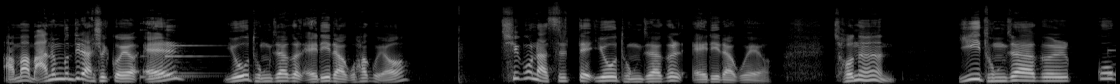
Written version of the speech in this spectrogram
아마 많은 분들이 아실 거예요. L 요 동작을 L이라고 하고요. 치고 났을 때 요 동작을 L이라고 해요. 저는 이 동작을 꼭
